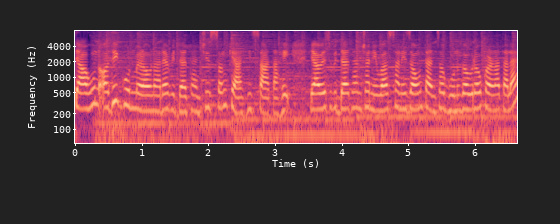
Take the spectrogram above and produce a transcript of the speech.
त्याहून अधिक गुण मिळवणाऱ्या विद्यार्थ्यांची संख्या ही सात आहे. यावेळेस विद्यार्थ्यांच्या निवासस्थानी जाऊन त्यांचा गुणगौरव करण्यात आलाय.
